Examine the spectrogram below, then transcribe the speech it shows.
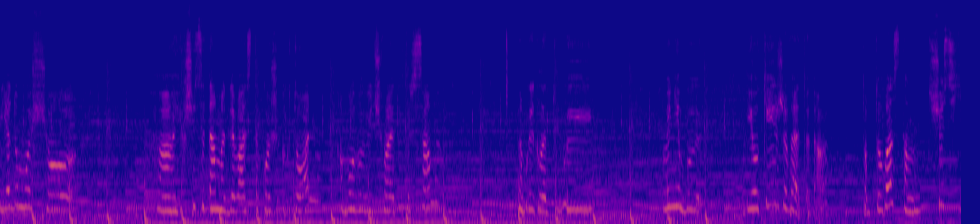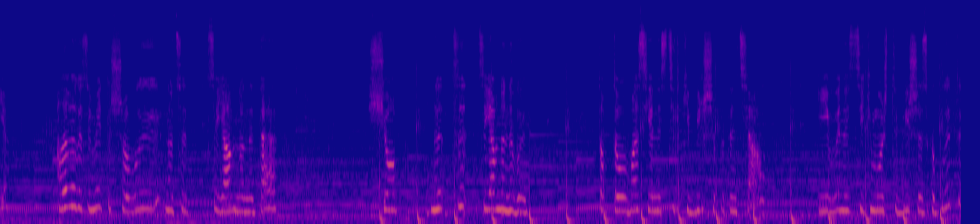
Я думаю, що а, якщо ця тема для вас також актуальна, або ви відчуваєте те ж саме, наприклад, ви, ви ніби і окей живете, так? Тобто у вас там щось є. Але ви розумієте, що ви, ну це, це явно не те, що не, це, це явно не ви. Тобто у вас є настільки більший потенціал і ви настільки можете більше зробити,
